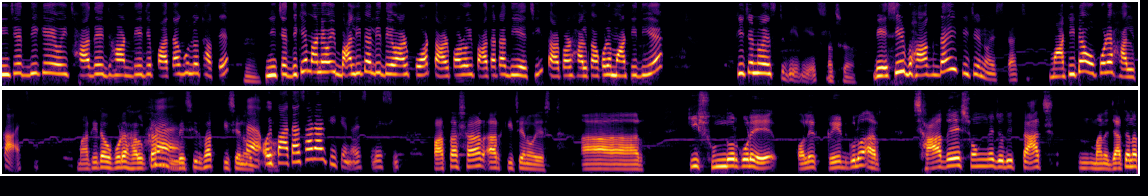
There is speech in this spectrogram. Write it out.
নিচের দিকে ওই ছাদে ঝাড় দিয়ে যে পাতাগুলো থাকে নিচের দিকে মানে ওই বালি টালি দেওয়ার পর তারপর ওই পাতাটা দিয়েছি তারপর হালকা করে মাটি দিয়ে কিচেন ওয়েস্ট দিয়ে দিয়েছি। আচ্ছা। বেশিরভাগটাই কিচেন ওয়েস্ট আছে। মাটিটা ওপরে হালকা আছে। মাটিটা উপরে হালকা হ্যাঁ। বেশিরভাগ কিচেন হ্যাঁ ওই পাতা ছাড়া আর কিচেন ওয়েস্ট বেশি। পাতা সার আর কিচেন ওয়েস্ট। আর কি সুন্দর করে ফলের ক্রেটগুলো আর ছাদের সঙ্গে যদি টাচ মানে যাতে না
